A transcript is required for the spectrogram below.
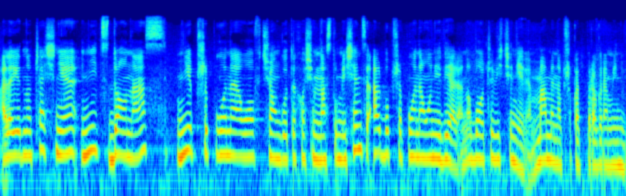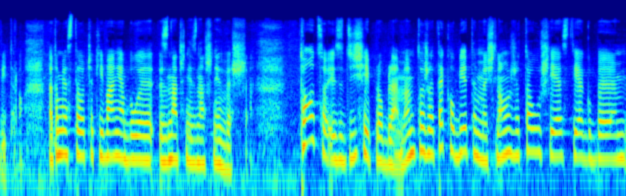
ale jednocześnie nic do nas nie przypłynęło w ciągu tych 18 miesięcy albo przepłynęło niewiele, no bo oczywiście nie wiem, mamy na przykład program in vitro. Natomiast te oczekiwania były znacznie, znacznie wyższe. To, co jest dzisiaj problemem, to że te kobiety myślą, że to już jest jakby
